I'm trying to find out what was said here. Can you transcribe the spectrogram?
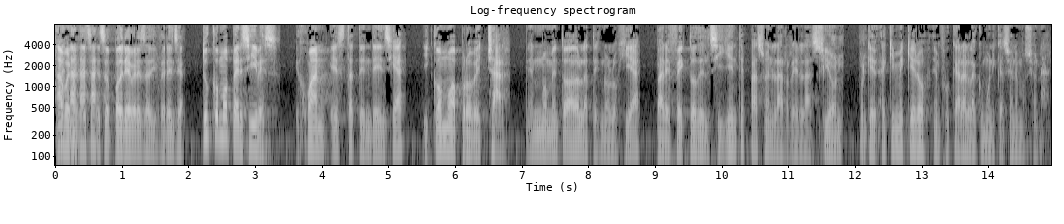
Ah, bueno, eso podría haber esa diferencia. ¿Tú cómo percibes, Juan, esta tendencia y cómo aprovechar en un momento dado la tecnología para efecto del siguiente paso en la relación, porque aquí me quiero enfocar a la comunicación emocional.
